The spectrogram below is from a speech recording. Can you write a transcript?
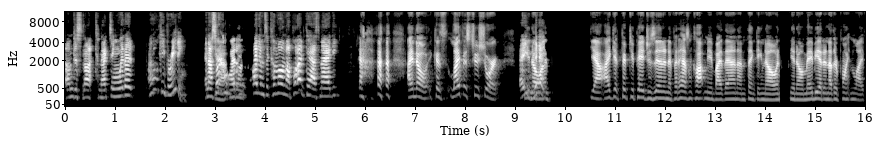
I'm just not connecting with it, I don't keep reading. And I certainly I I don't- don't invite him to come on my podcast, Maggie. I know because life is too short. Hey, you know, I, yeah, I get 50 pages in, and if it hasn't caught me by then, I'm thinking no. And, you know, maybe at another point in life.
